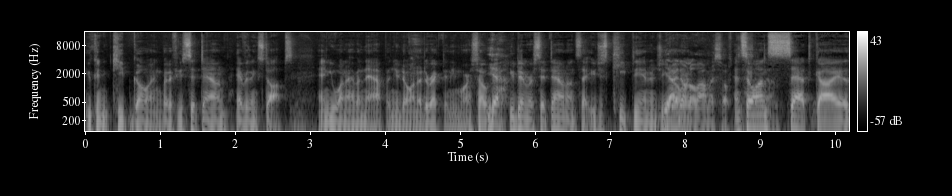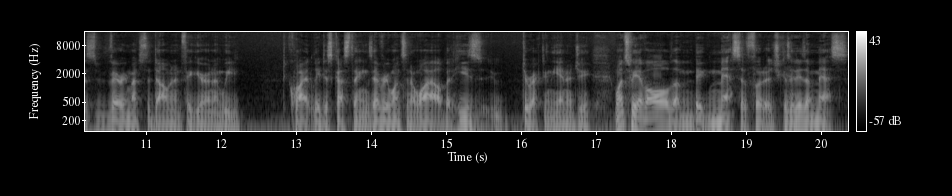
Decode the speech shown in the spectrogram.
you can keep going, but if you sit down, everything stops, and you want to have a nap and you don't want to direct anymore. So Yeah. you never sit down on set. You just keep the energy. Yeah, I don't allow myself to And so on down. set, Guy is very much the dominant figure, and we quietly discuss things every once in a while, but he's directing the energy. Once we have all the big mess of footage, because it is a mess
